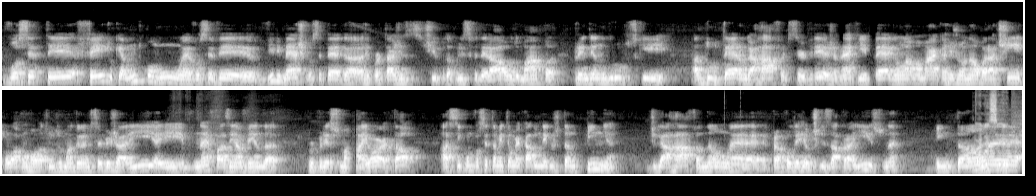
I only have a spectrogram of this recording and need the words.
você ter feito, que é muito comum, é você ver, vira e mexe, você pega reportagens desse tipo da Polícia Federal, do MAPA, prendendo grupos que adulteram garrafa de cerveja, né, que pegam lá uma marca regional baratinha e colocam rótulo de uma grande cervejaria e né, fazem a venda por preço maior tal. Assim como você também tem o um mercado negro de tampinha de garrafa não é para poder reutilizar para isso, né? Então, Olha, é...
